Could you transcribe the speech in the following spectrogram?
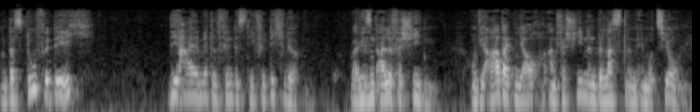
und dass du für dich die Heilmittel findest, die für dich wirken. Weil wir sind alle verschieden. Und wir arbeiten ja auch an verschiedenen belastenden Emotionen.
